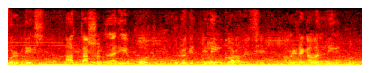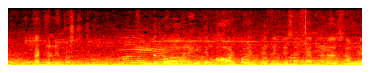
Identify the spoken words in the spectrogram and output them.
পলিটিক্স আর তার সঙ্গে দাঁড়িয়ে ভোট দুটোকে ডিলিং করা হয়েছে। আমরা এটাকে আবার লিঙ্ক করব। তার জন্যই প্রস্তুতি। এই যে পাওয়ার পয়েন্ট প্রেজেন্টেশনকে আপনারা সামনে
